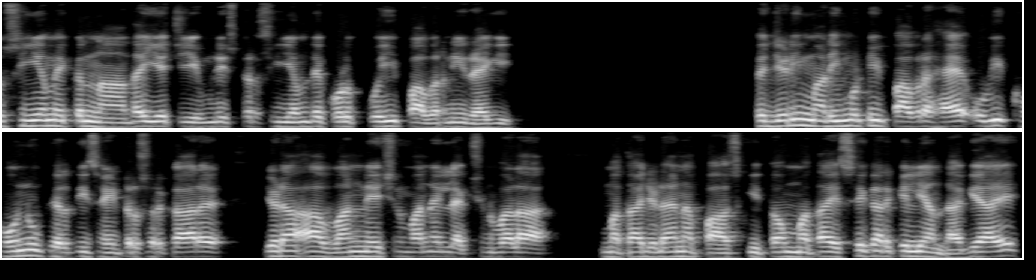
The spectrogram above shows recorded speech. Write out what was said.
ਸੋ ਸੀਐਮ ਇੱਕ ਨਾਂ ਦਾ ਹੀ ਹੈ, ਚੀਫ ਮਿਨਿਸਟਰ ਸੀਐਮ ਦੇ ਕੋਲ ਕੋਈ ਪਾਵਰ ਨਹੀਂ ਰਹਿ ਗਈ। ਤੇ ਜਿਹੜੀ ਮਾੜੀ ਮੋਟੀ ਪਾਵਰ ਹੈ, ਉਹ ਵੀ ਖੋਣ ਨੂੰ ਫਿਰਦੀ ਸੈਂਟਰ ਸਰਕਾਰ, ਜਿਹੜਾ ਆ ਵਨ ਨੇਸ਼ਨ ਵਨ ਇਲੈਕਸ਼ਨ ਵਾਲਾ ਮਤਾ ਜਿਹੜਾ ਇਹਨਾਂ ਪਾਸ ਕੀਤਾ, ਉਹ ਮਤਾ ਇਸੇ ਕਰਕੇ ਲਿਆਂਦਾ ਗਿਆ ਏ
